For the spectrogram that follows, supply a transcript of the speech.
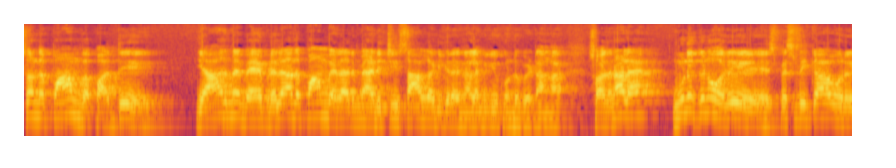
ஸோ அந்த பாம்பை பார்த்து யாருமே பயப்படலை. அந்த பாம்பை எல்லாருமே அடித்து சாக அடிக்கிற நிலைமைக்கு கொண்டு போயிட்டாங்க. ஸோ அதனால் உனக்குன்னு ஒரு ஸ்பெசிஃபிக்காக ஒரு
